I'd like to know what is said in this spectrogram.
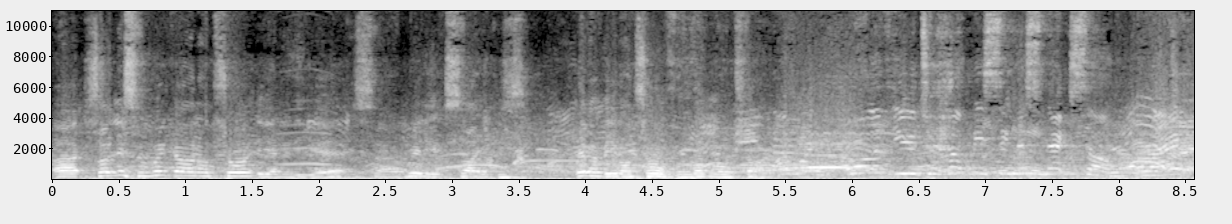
Uh, so listen, we're going on tour at the end of the year. It's uh, really exciting because we haven't been on tour for a long, long time you to help me sing this next song, alright?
